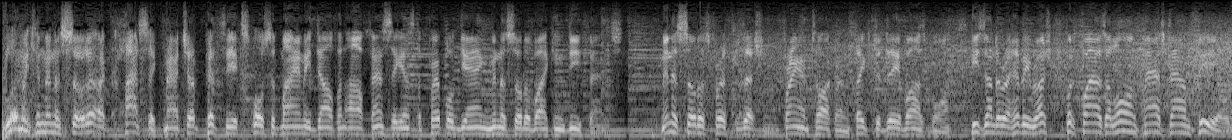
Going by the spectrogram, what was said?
Bloomington, Minnesota, a classic matchup, pits the explosive Miami Dolphin offense against the Purple Gang Minnesota Viking defense. Minnesota's first possession. Fran Tarkenton fakes to Dave Osborne. He's under a heavy rush, but fires a long pass downfield.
